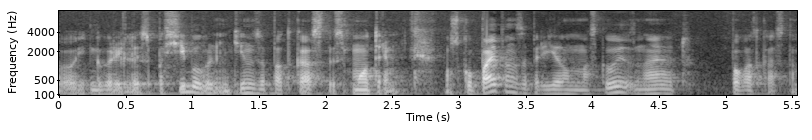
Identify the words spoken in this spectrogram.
э, и говорили спасибо, Валентин, за подкасты, смотрим. Москву Python за пределами Москвы знают по подкастам.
